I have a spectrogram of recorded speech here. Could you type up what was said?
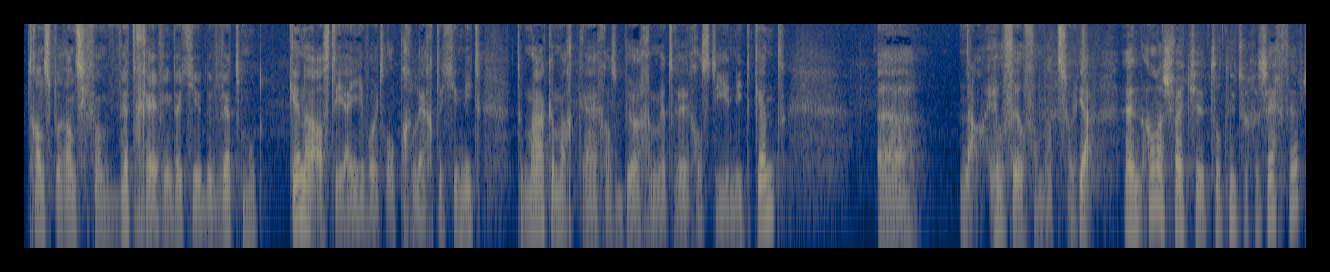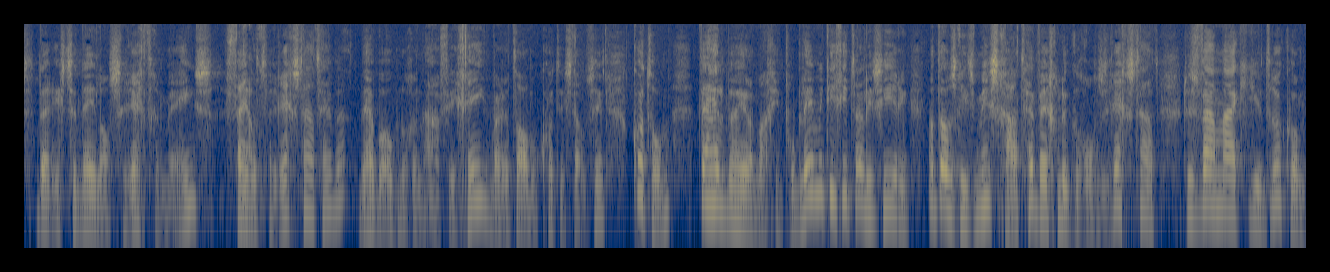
transparantie van wetgeving. Dat je de wet moet kennen als die aan je wordt opgelegd. Dat je niet te maken mag krijgen als burger met regels die je niet kent. Eh, nou, heel veel van dat soort. Ja, en alles wat je tot nu toe gezegd hebt, daar is de Nederlandse rechter het mee eens. Fijn Ja. dat we een rechtsstaat hebben. We hebben ook nog een AVG, waar het allemaal kort is gezegd. Kortom, wij hebben helemaal geen probleem met digitalisering. Want als er iets misgaat, hebben wij gelukkig onze rechtsstaat. Dus waar maak je je druk om?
